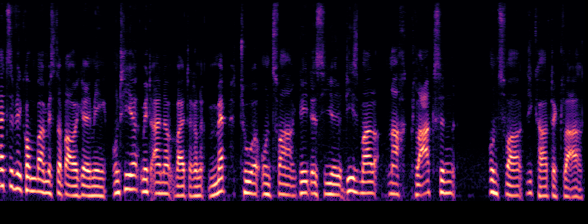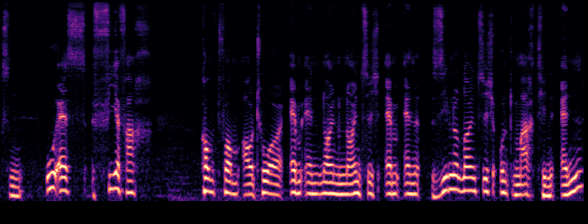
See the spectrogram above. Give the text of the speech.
Herzlich willkommen bei Mr. Bauer Gaming und hier mit einer weiteren Map-Tour. Und zwar geht es hier diesmal nach Clarkson und zwar die Karte Clarkson US vierfach. Kommt vom Autor MN99, MN97 und Martin N.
